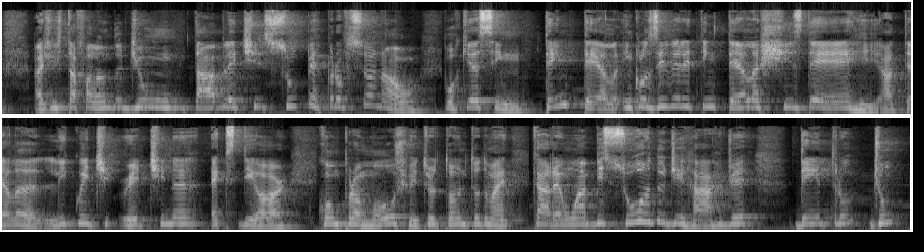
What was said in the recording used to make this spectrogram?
a gente tá falando de um tablet super profissional. Porque assim, tem tela, inclusive ele tem tela XDR, a tela Liquid Retina XDR, com ProMotion e True Tone e tudo mais. Cara, é um absurdo de hardware dentro de um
